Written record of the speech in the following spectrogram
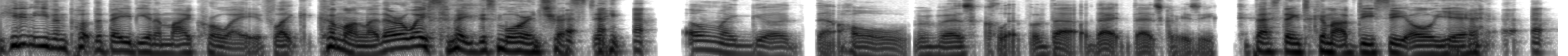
he didn't even put the baby in a microwave. Like, come on, like there are ways to make this more interesting. Oh my god, that whole reverse clip of that that that's crazy. Best thing to come out of DC all year.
